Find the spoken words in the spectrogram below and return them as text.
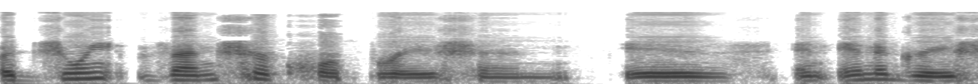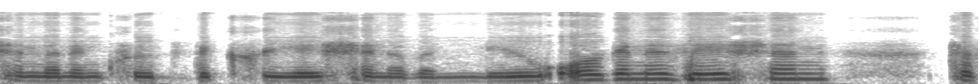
A joint venture corporation is an integration that includes the creation of a new organization to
